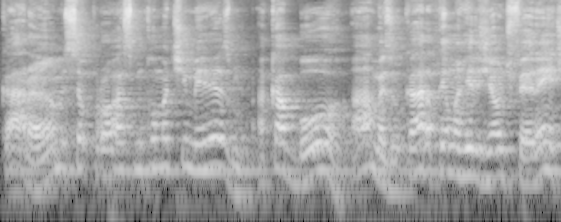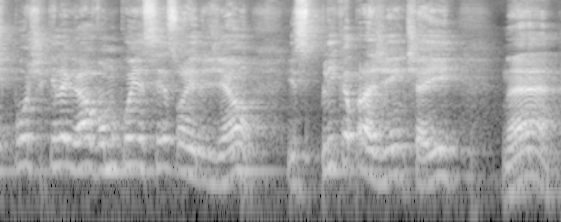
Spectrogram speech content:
Cara, ame seu próximo como a ti mesmo. Acabou. Ah, mas o cara tem uma religião diferente? Poxa, que legal, vamos conhecer a sua religião. Explica pra gente aí, né?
